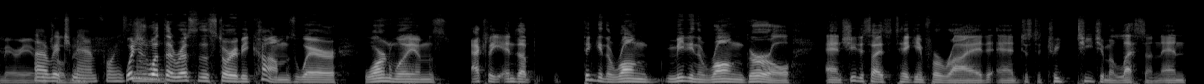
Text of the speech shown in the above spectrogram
marry a rich rich old man for his Which is what the rest of the story becomes, where Warren Williams actually ends up thinking the wrong, meeting the wrong girl, and she decides to take him for a ride and just to treat, teach him a lesson. And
